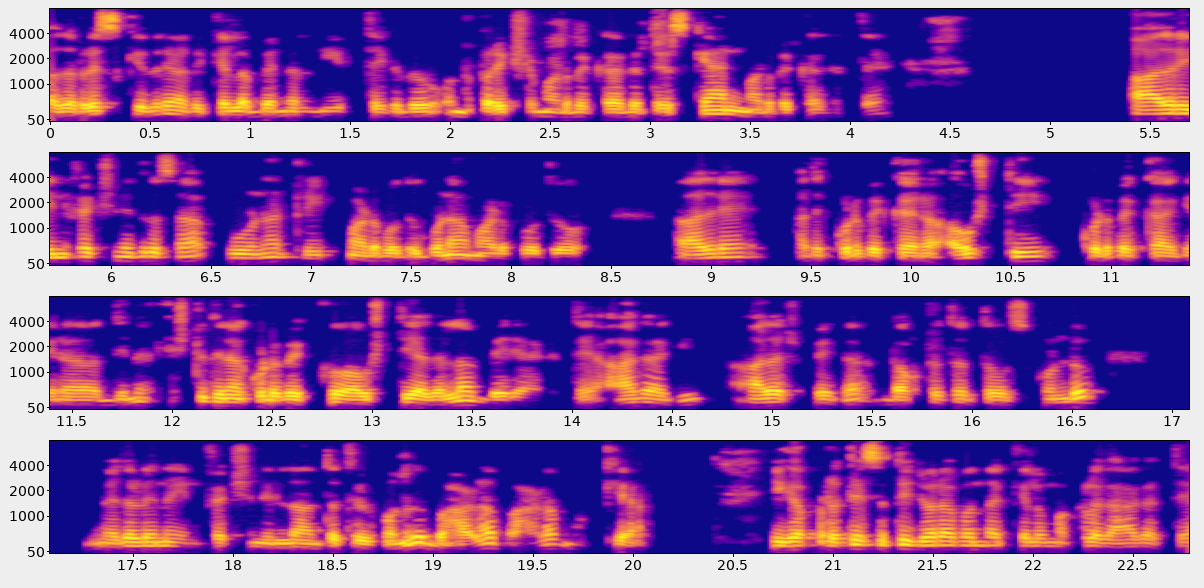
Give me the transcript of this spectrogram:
ಅದ್ರ ರಿಸ್ಕ್ ಇದ್ರೆ ಅದಕ್ಕೆಲ್ಲ ಬೆನ್ನಲ್ಲಿ ನೀರ್ ತೆಗೆದು ಒಂದು ಪರೀಕ್ಷೆ ಮಾಡ್ಬೇಕಾಗತ್ತೆ ಸ್ಕ್ಯಾನ್ ಮಾಡ್ಬೇಕಾಗತ್ತೆ. ಆದ್ರೆ ಇನ್ಫೆಕ್ಷನ್ ಇದ್ರೂ ಸಹ ಪೂರ್ಣ ಟ್ರೀಟ್ ಮಾಡ್ಬೋದು, ಗುಣ ಮಾಡ್ಬೋದು. ಆದ್ರೆ ಅದಕ್ಕೆ ಕೊಡ್ಬೇಕಾಗಿರೋ ಔಷಧಿ, ಕೊಡ್ಬೇಕಾಗಿರೋ ದಿನ, ಎಷ್ಟು ದಿನ ಕೊಡಬೇಕು, ಔಷಧಿ ಅದೆಲ್ಲ ಬೇರೆ ಆಗುತ್ತೆ. ಹಾಗಾಗಿ ಆದಷ್ಟು ಬೇಗ ಡಾಕ್ಟರ್ ಹತ್ರ ತೋರಿಸ್ಕೊಂಡು ಮೆದುಳಿನ ಇನ್ಫೆಕ್ಷನ್ ಇಲ್ಲ ಅಂತ ತಿಳ್ಕೊಳ್ಳೋದು ಬಹಳ ಬಹಳ ಮುಖ್ಯ. ಈಗ ಪ್ರತಿ ಸತಿ ಜ್ವರ ಬಂದಾಗ ಕೆಲವು ಮಕ್ಕಳಿಗೆ ಆಗತ್ತೆ,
